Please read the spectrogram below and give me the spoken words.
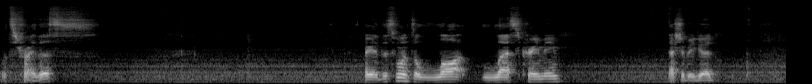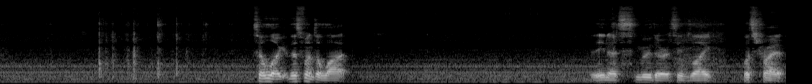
let's try this. Okay, this one's a lot less creamy. That should be good. So look, this one's a lot, you know, smoother it seems like. Let's try it.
